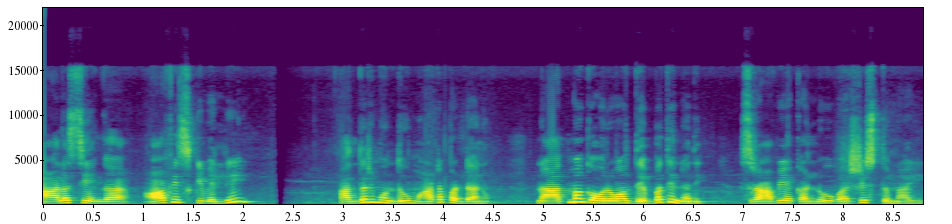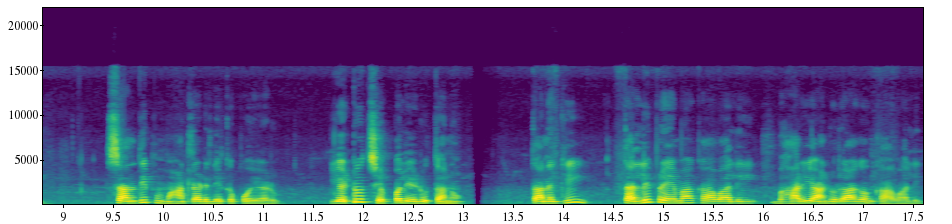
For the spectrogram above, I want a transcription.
ఆలస్యంగా ఆఫీస్కి వెళ్ళి అందరి ముందు మాట పడ్డాను. నా ఆత్మగౌరవం దెబ్బతిన్నది. శ్రావ్య కళ్ళు వర్షిస్తున్నాయి. సందీప్ మాట్లాడలేకపోయాడు. ఎటూ చెప్పలేడు తను. తనకి తల్లి ప్రేమ కావాలి భార్య అనురాగం కావాలి.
